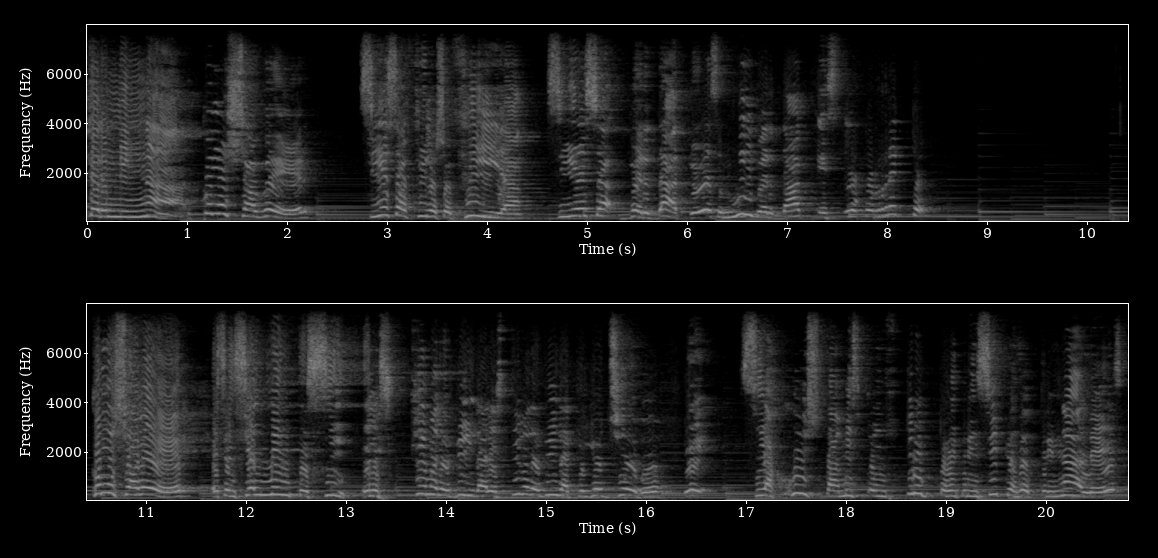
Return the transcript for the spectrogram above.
Pero ¿cómo determinar, cómo saber si esa filosofía, si esa verdad que es mi verdad es lo correcto? ¿Cómo saber esencialmente si el esquema de vida, el estilo de vida que yo llevo eh, se ajusta a mis constructos y principios doctrinales?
